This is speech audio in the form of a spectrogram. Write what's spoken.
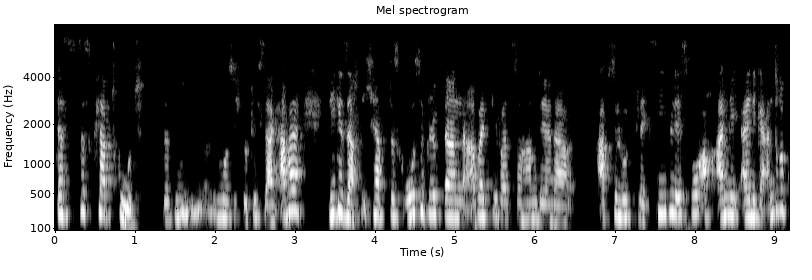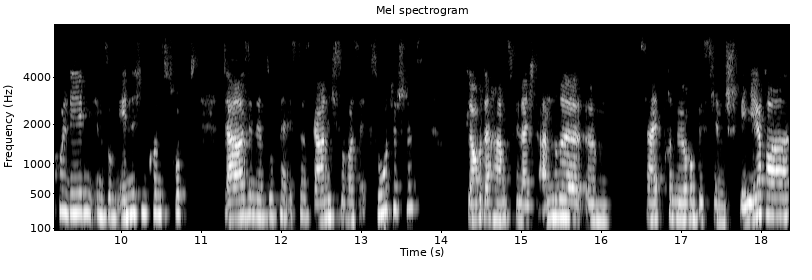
das, das klappt gut. Das muss ich wirklich sagen. Aber wie gesagt, ich habe das große Glück, dann einen Arbeitgeber zu haben, der da absolut flexibel ist, wo auch einige andere Kollegen in so einem ähnlichen Konstrukt da sind. Insofern ist das gar nicht so was Exotisches. Ich glaube, da haben es vielleicht andere ähm, Zeitpreneure ein bisschen schwerer,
